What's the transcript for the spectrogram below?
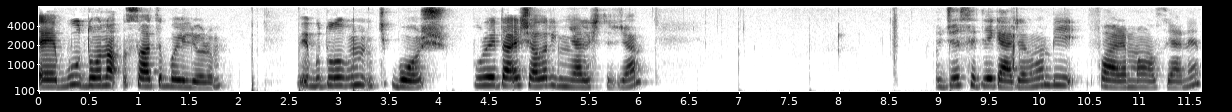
E, bu donatlı saate bayılıyorum. Ve bu dolabın içi boş. Buraya da eşyaları yerleştireceğim. Ücretsiz hediye geleceğim ama bir fare mouse yani.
